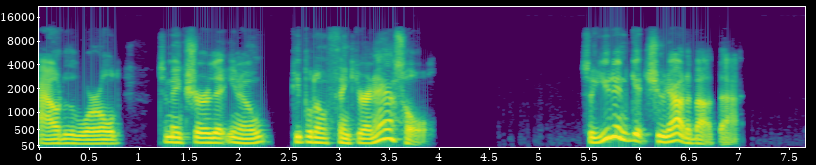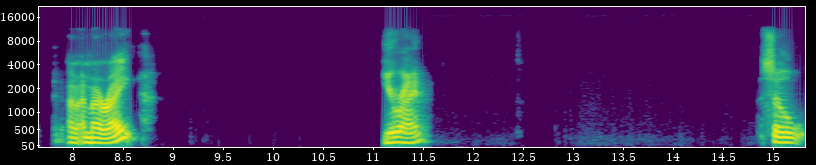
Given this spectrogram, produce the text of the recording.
out of the world to make sure that you know people don't think you're an asshole. So you didn't get chewed out about that. Am am i right? You're right. So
